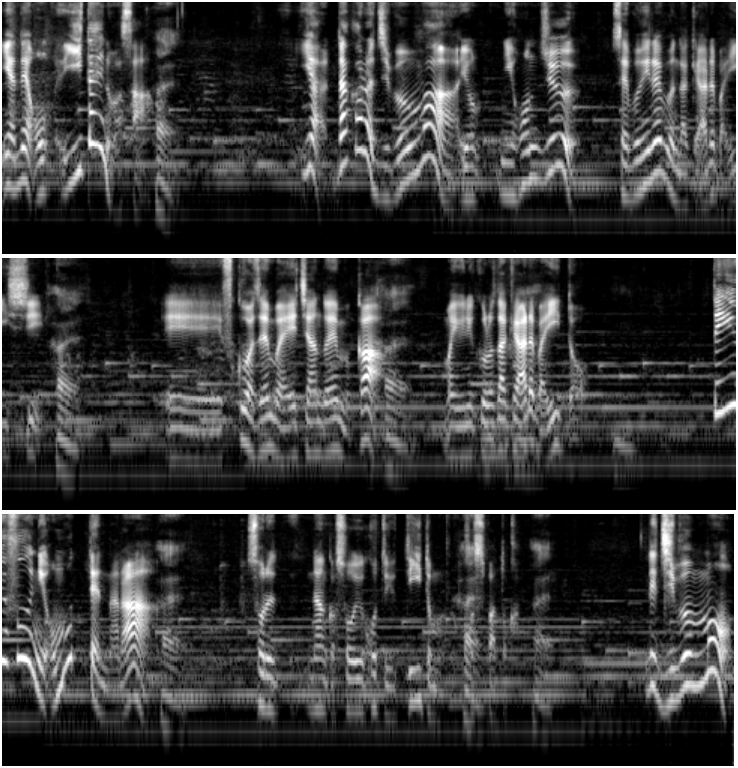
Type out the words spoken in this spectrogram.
いやでお言いたいのはさーはい。いやだから自分はよ日本中セブンイレブンだけあればいいし、はい。えー服は全部 H&M か、はい、まあ、ユニクロだけあればいいと。うん。っていうふうに思ってんならはい。それなんかそういうこと言っていいと思う、はい。コスパとか。はい。で自分も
